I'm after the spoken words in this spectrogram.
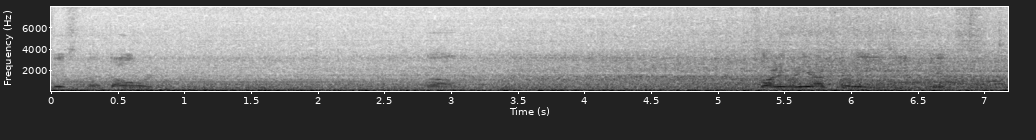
chasing that dollar. Um, so anyway, yeah, it's really easy. It's to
